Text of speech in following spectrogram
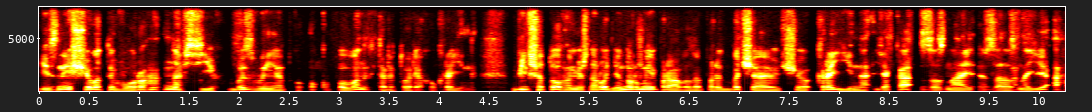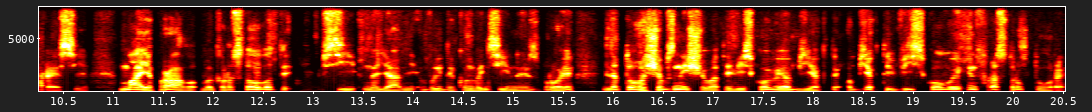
і знищувати ворога на всіх без винятку окупованих територіях України. Більше того, міжнародні норми і правила передбачають, що країна, яка зазнає зазнає агресії, має право використовувати всі наявні види конвенційної зброї для того, щоб знищувати військові об'єкти, об'єкти військової інфраструктури,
